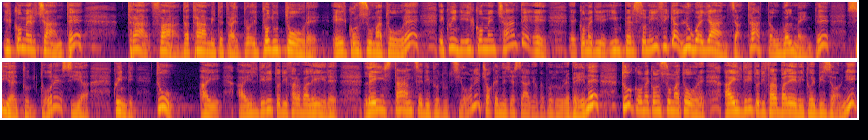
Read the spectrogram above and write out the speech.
il commerciante tra, fa da tramite tra il, il, produttore e il consumatore e quindi il commerciante è, è, come dire, impersonifica l'uguaglianza, tratta ugualmente sia il produttore sia... Quindi tu hai, hai, il diritto di far valere le istanze di produzione, ciò che è necessario per produrre bene, tu come consumatore hai il diritto di far valere i tuoi bisogni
